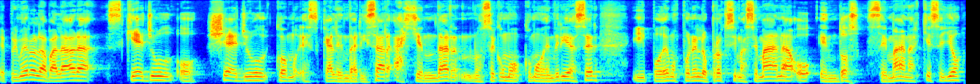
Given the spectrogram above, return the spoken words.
El primero, la palabra schedule o schedule, como es calendarizar, agendar, no sé cómo, cómo vendría a ser, y podemos ponerlo próxima semana o en dos semanas, qué sé yo.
